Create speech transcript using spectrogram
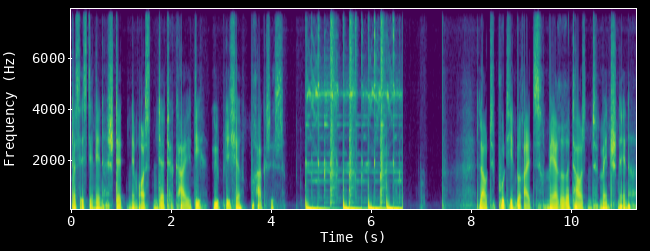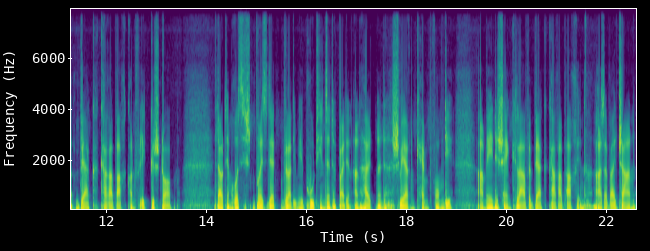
Das ist in den Städten im Osten der Türkei die übliche Praxis. Laut Putin bereits mehrere tausend Menschen in Bergkarabach-Konflikt gestorben. Laut dem russischen Präsidenten Wladimir Putin sind bei den anhaltenden schweren Kämpfen um die armenische Enklave Bergkarabach in Aserbaidschan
